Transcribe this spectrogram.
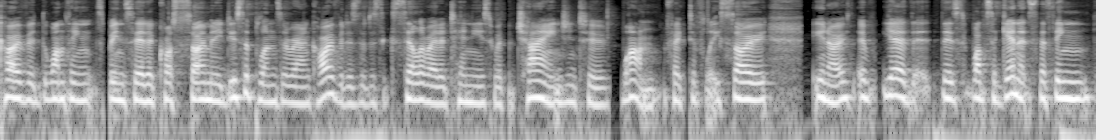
COVID, the one thing that's been said across so many disciplines around COVID is that it's accelerated 10 years worth of change into one effectively. So, you know, if, yeah, there's once again, it's the thing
